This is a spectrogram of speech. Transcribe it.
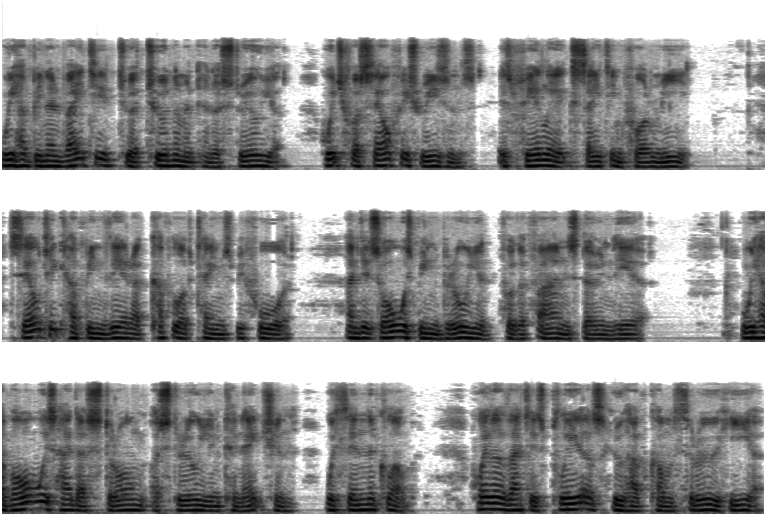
we have been invited to a tournament in Australia, which for selfish reasons is fairly exciting for me. Celtic have been there a couple of times before, and it's always been brilliant for the fans down there. We have always had a strong Australian connection within the club, whether that is players who have come through here,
